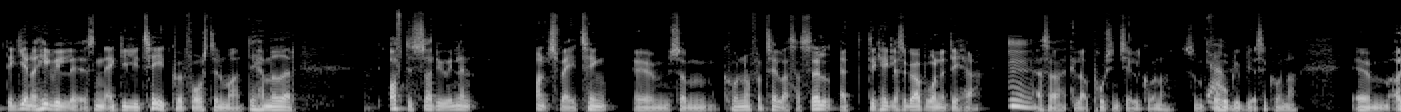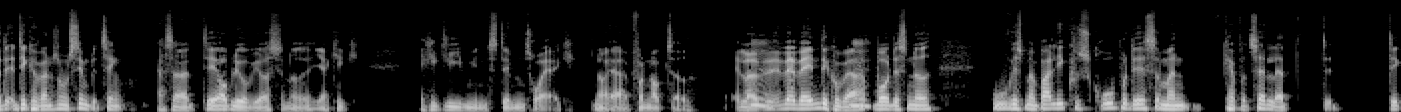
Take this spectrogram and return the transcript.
det giver noget helt vildt øh, sådan agilitet, kunne jeg forestille mig. Det her med, at ofte så er det jo en eller anden åndssvag ting, øhm, som kunder fortæller sig selv, at det kan ikke lade sig gøre på grund af det her. Mm. Altså, eller potentielle kunder, som Ja. forhåbentlig bliver til kunder. Øhm, og det, det kan være sådan nogle simple ting. Altså, det oplever vi også sådan noget, jeg kan ikke, jeg kan ikke lide min stemme, tror jeg ikke, når jeg får den optaget. Eller Mm. mm. hvad, hvad end det kunne være, Mm. hvor det er sådan noget, uh, hvis man bare lige kunne skrue på det, så man kan fortælle, at det,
